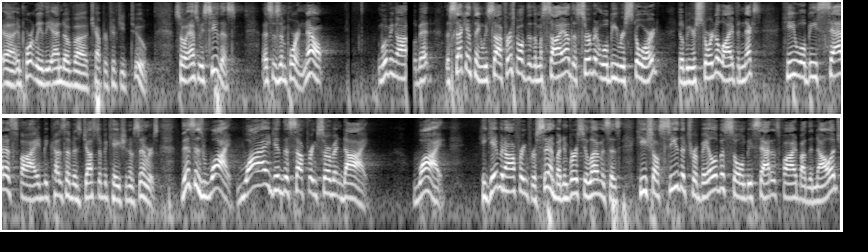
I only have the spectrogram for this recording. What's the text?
uh, importantly at the end of uh, chapter 52. So as we see this, this is important. Now, moving on a little bit, the second thing we saw, first of all, that the Messiah, the servant, will be restored. He'll be restored to life. And next, he will be satisfied because of his justification of sinners. This is why. Why did the suffering servant die? Why? He gave an offering for sin, but in verse 11 it says, He shall see the travail of his soul and be satisfied by the knowledge.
